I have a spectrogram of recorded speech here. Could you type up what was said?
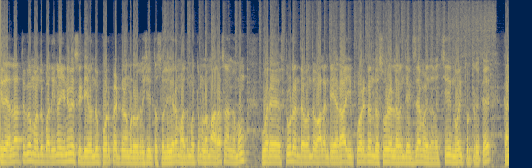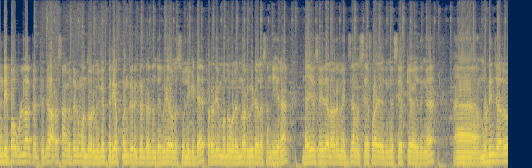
இது எல்லாத்துக்கும் வந்து பார்த்தீங்கன்னா யூனிவர்சிட்டி வந்து பொறுப்பேற்கணுங்கிற ஒரு விஷயத்த சொல்லிக்கிறோம். அது மட்டும் இல்லாமல் அரசாங்கமும் ஒரு ஸ்டூடெண்ட்டை வந்து வாலண்டியராக இப்போ இருக்க இந்த சூழலில் வந்து எக்ஸாம் எழுத வச்சு நோய் தொற்றுக்கு கண்டிப்பாக உள்ளாக்கத்துக்கு அரசாங்கத்துக்கும் வந்து ஒரு மிகப்பெரிய பங்கு இருக்குன்றது இந்த வீடியோவில் சொல்லிக்கிட்டு மறுபடியும் வந்து ஒரு இன்னொரு வீடியோவில் சந்திக்கிறேன். தயவு செய்து எல்லாரும் எக்ஸாமை சேஃபாக எழுதுங்க சேஃப்டியாக எழுதுங்க. முடிஞ்ச அளவு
